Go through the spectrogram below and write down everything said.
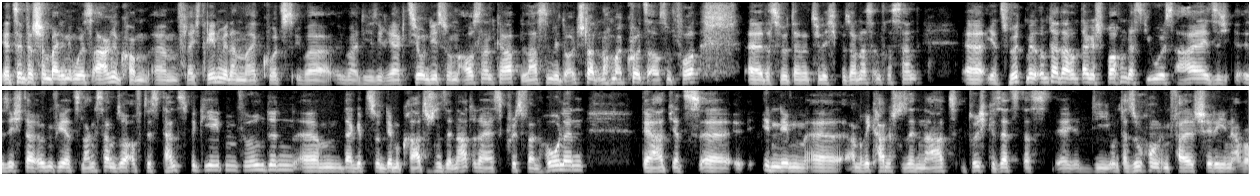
Jetzt sind wir schon bei den USA angekommen. Ähm, vielleicht reden wir dann mal kurz über, über die, die Reaktion, die es so im Ausland gab. Lassen wir Deutschland noch mal kurz außen vor. Äh, das wird dann natürlich besonders interessant. Äh, jetzt wird mitunter darunter gesprochen, dass die USA sich, sich da irgendwie jetzt langsam so auf Distanz begeben würden. Ähm, da gibt es so einen demokratischen Senator, der heißt Chris Van Hollen. Der hat jetzt äh, in dem äh, amerikanischen Senat durchgesetzt, dass äh, die Untersuchungen im Fall Shirin Abu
